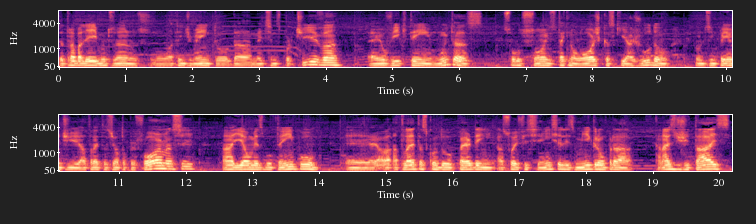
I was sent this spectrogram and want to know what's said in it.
eu trabalhei muitos anos no atendimento da medicina esportiva, é, eu vi que tem muitas soluções tecnológicas que ajudam no desempenho de atletas de alta performance, aí ao mesmo tempo é, atletas, quando perdem a sua eficiência, eles migram para canais digitais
